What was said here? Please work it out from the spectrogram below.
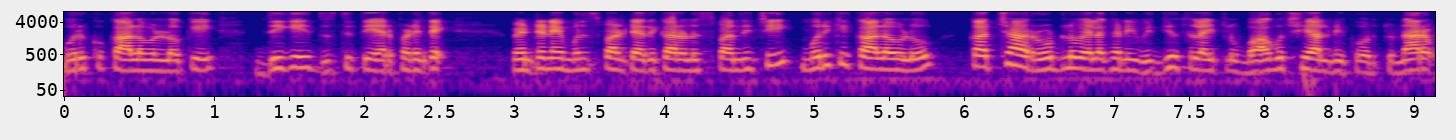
మురుకు కాలువల్లోకి దిగి దుస్థితి ఏర్పడింది. వెంటనే మున్సిపాలిటీ అధికారులు స్పందించి మురికి కాలువలు కచ్చా రోడ్లు వెలగని విద్యుత్ లైట్లు బాగు చేయాలని కోరుతున్నారు.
